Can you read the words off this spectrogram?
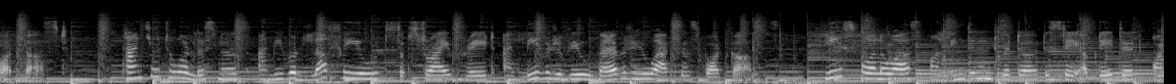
podcast. Thank you to our listeners, and we would love for you to subscribe, rate, and leave a review wherever you access podcasts. Please follow us on LinkedIn and Twitter to stay updated on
